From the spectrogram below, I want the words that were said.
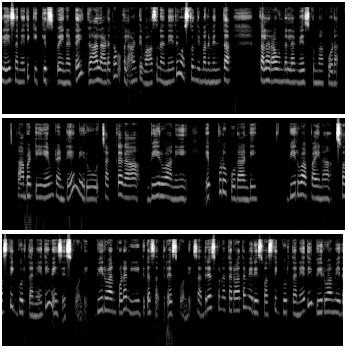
ప్లేస్ అనేది కిక్కిరిసిపోయినట్టయి గాలాడగా ఒకలాంటి వాసన అనేది వస్తుంది. మనం ఎంత కలరా ఉండలా వేసుకున్నా కూడా. కాబట్టి ఏమిటంటే మీరు చక్కగా బీరువాని ఎప్పుడు కూడా అండి బీరువా పైన స్వస్తిక్ గుర్తు అనేది వేసేసుకోండి. బీరువాని కూడా నీట్గా సదిరేసుకోండి. సదిరేసుకున్న తర్వాత మీరు ఈ స్వస్తిక్ గుర్తు అనేది బీరువా మీద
